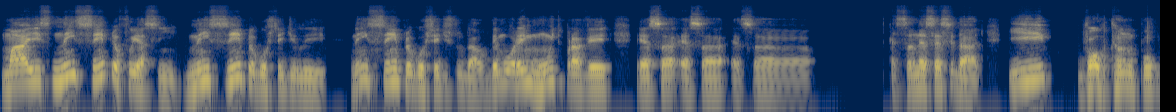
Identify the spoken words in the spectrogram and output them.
Mas nem sempre eu fui assim. Nem sempre eu gostei de ler. Nem sempre eu gostei de estudar. Eu demorei muito para ver essa, essa, essa, essa necessidade. E voltando um pouco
